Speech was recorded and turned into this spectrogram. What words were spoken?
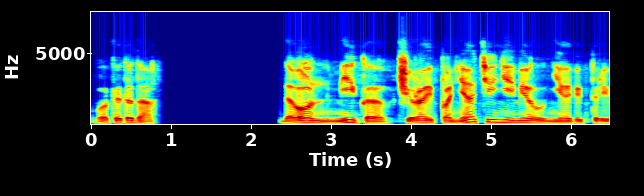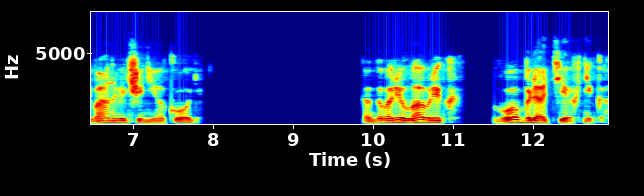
Вот это да. Да он, Мика, вчера и понятия не имел ни о Викторе Ивановиче, ни о Коле. Как говорил Лаврик, во, бля, техника.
